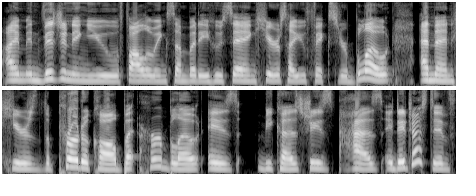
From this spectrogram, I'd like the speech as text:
I'm envisioning you following somebody who's saying, here's how you fix your bloat. And then here's the protocol. But her bloat is because she's has a digestive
